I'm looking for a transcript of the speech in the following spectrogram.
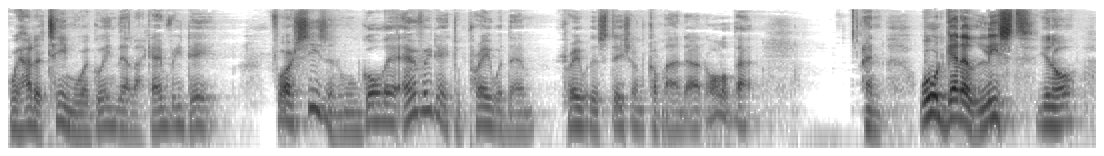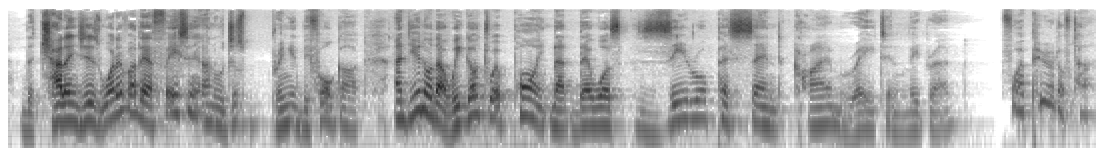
we had a team, we were going there like every day. For a season, we'd go there every day to pray with them, pray with the station commander, and all of that. And we would get a list, you know, the challenges, whatever they're facing, and we'll just bring it before God. And you know that we got to a point that there was 0% crime rate in Midrand for a period of time.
